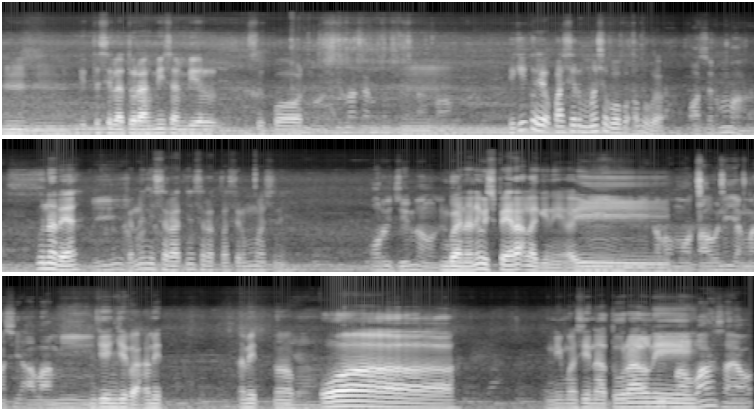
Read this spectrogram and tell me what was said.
Mm-mm. Kita silaturahmi sambil support. Hmm. Iki koyok pasir emas apa apa, apa Pak? pasir emas. Benar ya? Iya, Karena ini seratnya serat pasir emas nih. original. Embanannya wis perak lagi nih. Nih, kalau mau tahu ini yang masih alami. Nje, Pak, amit. Amit, maaf. Iya. Wah. Ini masih natural Di nih. bawah saya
